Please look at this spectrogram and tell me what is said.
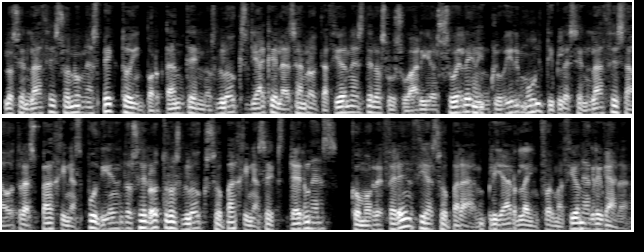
Los enlaces son un aspecto importante en los blogs ya que las anotaciones de los usuarios suelen incluir múltiples enlaces a otras páginas pudiendo ser otros blogs o páginas externas, como referencias o para ampliar la información agregada.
